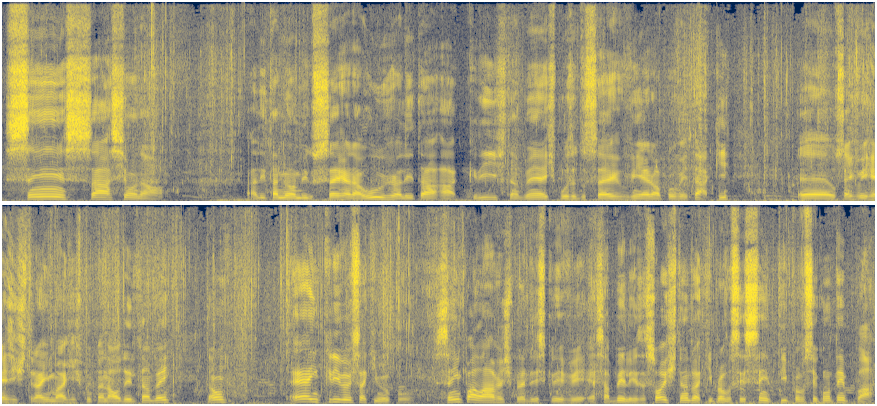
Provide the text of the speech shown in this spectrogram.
Sensacional. Ali tá meu amigo Sérgio Araújo, ali tá a Cris também, a esposa do Sérgio. Vieram aproveitar aqui é, o Sérgio veio registrar imagens pro canal dele também. Então, é incrível isso aqui, meu povo. Sem palavras para descrever essa beleza. Só estando aqui para você sentir, para você contemplar.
